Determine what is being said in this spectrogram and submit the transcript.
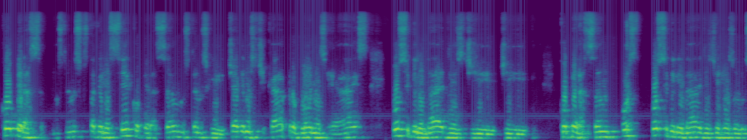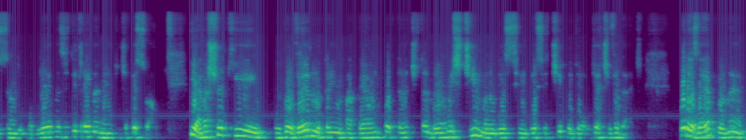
cooperação. Nós temos que estabelecer cooperação, nós temos que diagnosticar problemas reais, possibilidades de, de cooperação, poss possibilidades de resolução de problemas e de treinamento de pessoal. E acho que o governo tem um papel importante também no estímulo desse, desse tipo de, de atividade. Por exemplo, né,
